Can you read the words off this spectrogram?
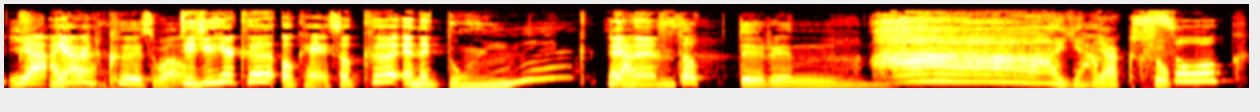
Yeah, I heard 그 as well. Did you hear 그? Okay. So 그 and then doink. And then, 약속들은 ah, 약속. 약속.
